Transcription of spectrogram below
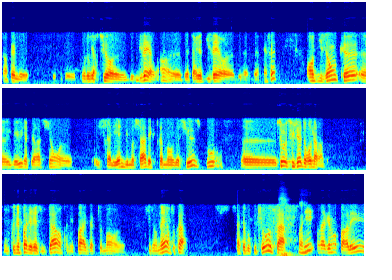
ça s'appelle pour l'ouverture d'hiver, hein, de la période d'hiver de la, de en disant qu'il euh, y a eu une opération euh, israélienne du Mossad extrêmement audacieuse pour, euh, sur le sujet de Ron Arad. On ne connaît pas les résultats, on ne connaît pas exactement qui qu'il en est. En tout cas, ça fait beaucoup de choses. Ça... Ouais. Et on a également parlé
